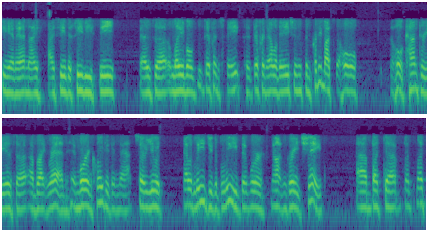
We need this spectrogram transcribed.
CNN, I, I see the CDC as uh, labeled different states at different elevations, and pretty much the whole the whole country is a, a bright red, and we're included in that. So you would that would lead you to believe that we're not in great shape. Uh, but uh, but let's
